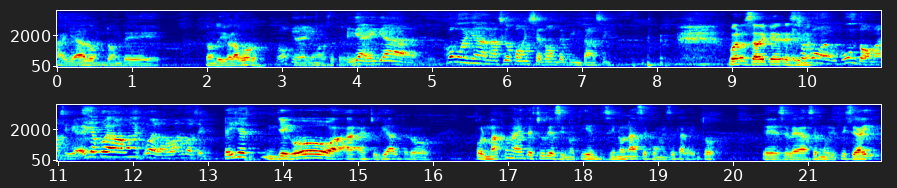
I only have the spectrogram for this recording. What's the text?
allá donde, donde yo laboro. Ok. ella, ella, ¿Cómo ella nació con ese don de pintarse? Bueno, sabe que Eso fue un don así. Ella fue a una escuela o algo así. Ella llegó a, estudiar, pero por más que una gente estudie, si no, tiene, si no nace con ese talento, eh, se le hace muy difícil. Hay,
